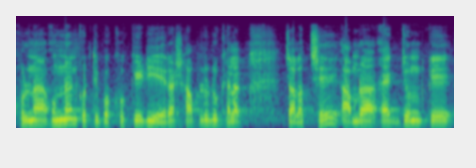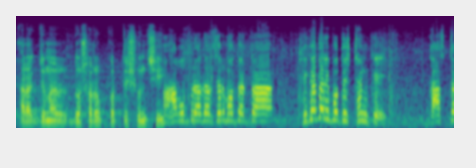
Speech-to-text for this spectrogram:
খুলনা উন্নয়ন কর্তৃপক্ষ কেডিএ এরা সাপলুডু খেলা চালাচ্ছে। আমরা একজনকে আরেকজনের দোষারোপ করতে শুনছি। মাহবুব ব্রাদার্সের মতো একটা ঠিকাদারি প্রতিষ্ঠানকে কাজটা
